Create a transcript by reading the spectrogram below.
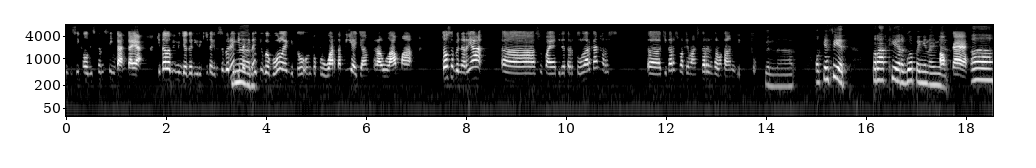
physical distancing kan. Kayak kita lebih menjaga diri kita gitu. Sebenarnya kita kita juga boleh gitu untuk keluar tapi ya jangan terlalu lama. Toh sebenarnya uh, supaya tidak tertular kan harus uh, kita harus pakai masker dan sarung tangan gitu. Benar. Oke Fit. Terakhir gue pengen nanya. Oke. Okay. uh, uh,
